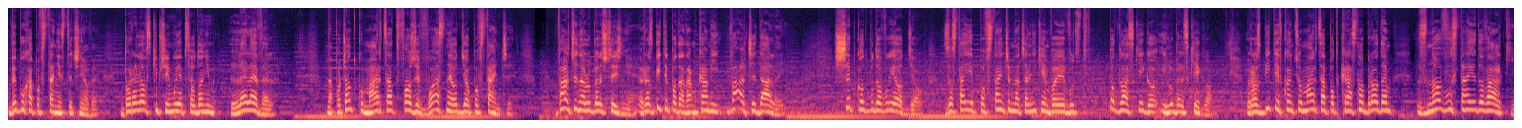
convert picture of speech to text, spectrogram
Wybucha powstanie styczniowe. Borelowski przyjmuje pseudonim Lelewel. Na początku marca tworzy własny oddział powstańczy. Walczy na Lubelszczyźnie, rozbity pod Adamkami, walczy dalej. Szybko odbudowuje oddział. Zostaje powstańczym naczelnikiem województw podlaskiego i lubelskiego. Rozbity w końcu marca pod Krasnobrodem, znowu staje do walki.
